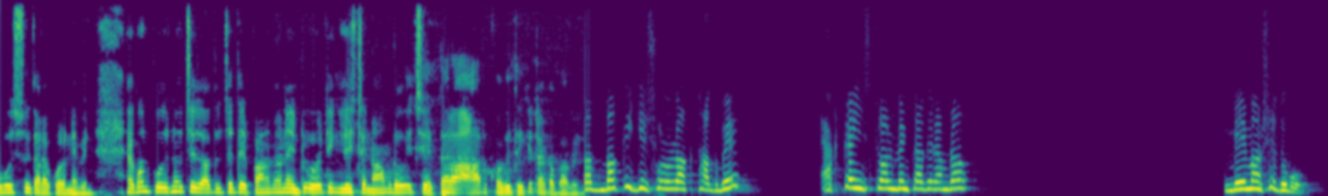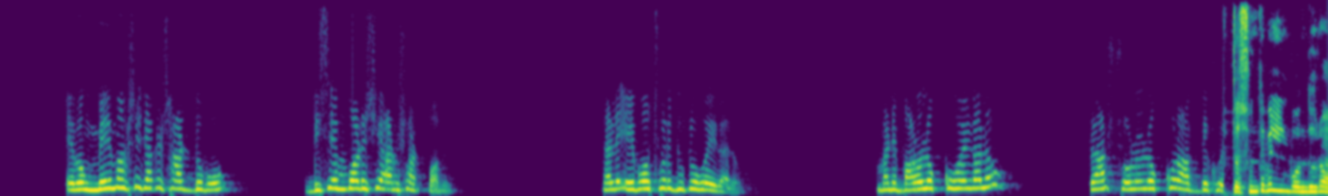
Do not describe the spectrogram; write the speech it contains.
অবশ্যই তারা করে নেবেন। এখন প্রশ্ন হচ্ছে, যাদের যাদের পার্মানেন্ট ওয়েটিং লিস্টে নাম রয়েছে, তারা আর কবে থেকে টাকা পাবে বাকি যে ষোলো লাখ থাকবে, একটা ইনস্টলমেন্ট তাদের আমরা মে মাসে দেবো। এবং মে মাসে যাকে ষাট দেবো, ডিসেম্বরে সে আরও ষাট পাবে। তাহলে এবছরে দুটো হয়ে গেল। মানে বারো লক্ষ হয়ে গেল প্লাস ষোলো লক্ষর অর্ধেক তো শুনতে পেলেন বন্ধুরা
